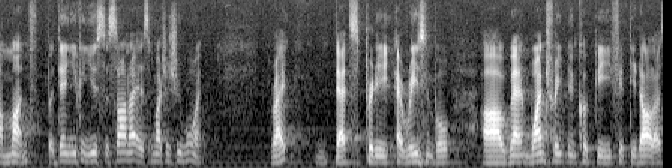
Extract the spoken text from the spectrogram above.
a month, but then you can use the sauna as much as you want, right? That's pretty uh, reasonable. Uh, when one treatment could be $50,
